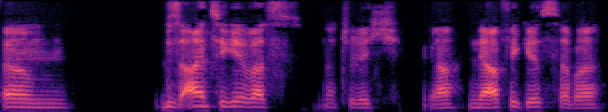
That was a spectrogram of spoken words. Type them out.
Ähm, das Einzige, was natürlich ja nervig ist, aber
